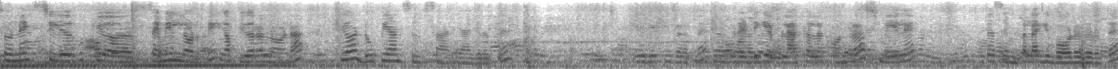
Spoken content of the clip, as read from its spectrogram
ಸೊ ನೆಕ್ಸ್ಟ್ ಇಲ್ಲಿವರೆಗೂ ಪ್ಯೂ ಸೆಮಿಲ್ ನೋಡಿದ್ವಿ ಈಗ ಪ್ಯೂರಲ್ಲಿ ನೋಡೋಣ. ಪ್ಯೂರ್ ಡೂಪಿಯಾನ್ ಸಿಲ್ಕ್ ಸ್ಯಾರಿ ಆಗಿರುತ್ತೆ. ಈ ರೀತಿ ಬರುತ್ತೆ. ರೆಡ್ಡಿಗೆ ಬ್ಲ್ಯಾಕ್ ಕಲರ್ ಕಾಂಟ್ರಾಸ್ಟ್ ಮೇಲೆ ಸಿಂಪಲ್ ಆಗಿ ಬಾರ್ಡರ್ ಇರುತ್ತೆ.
